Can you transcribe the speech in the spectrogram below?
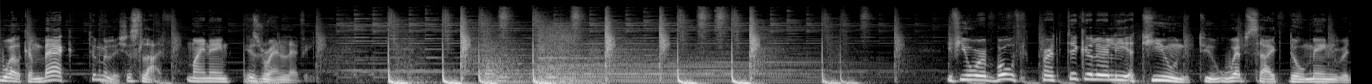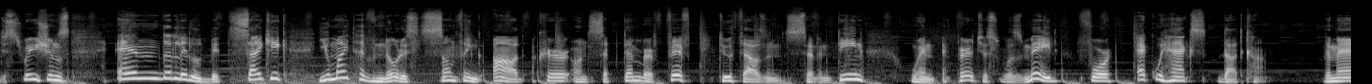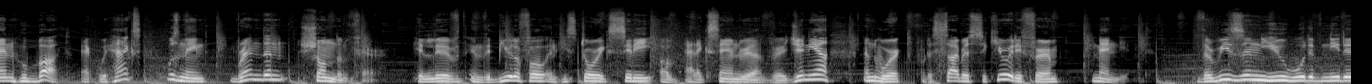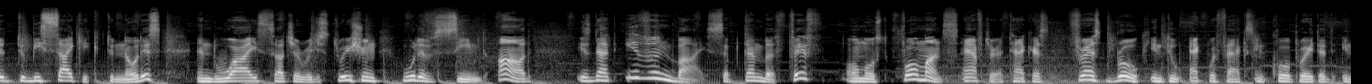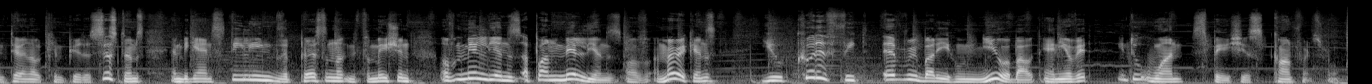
Welcome back to Malicious Life. My name is Ran Levi. If you were both particularly attuned to website domain registrations and a little bit psychic, you might have noticed something odd occur on September 5th, 2017, when a purchase was made for Equihacks.com. The man who bought Equihacks was named Brendan Schondenfer. He lived in the beautiful and historic city of Alexandria, Virginia, and worked for the cybersecurity firm Mandiant. The reason you would have needed to be psychic to notice, and why such a registration would have seemed odd, is that even by September 5th, almost four months after attackers first broke into Equifax Incorporated internal computer systems and began stealing the personal information of millions upon millions of Americans, you could have fit everybody who knew about any of it into one spacious conference room.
